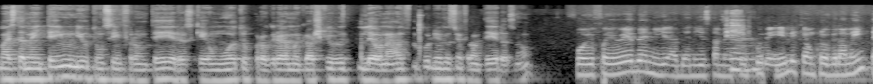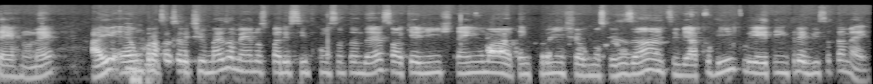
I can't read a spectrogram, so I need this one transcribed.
mas também tem o Newton Sem Fronteiras, que é um outro programa que eu acho que o Leonardo foi por Newton Sem Fronteiras, não? Foi, foi eu e a Denise, a Denise também Sim. foi por ele, que é um programa interno, né? Aí é Uhum. um processo seletivo mais ou menos parecido com o Santander, só que a gente tem uma tem que preencher algumas coisas antes, enviar currículo e aí tem entrevista também.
